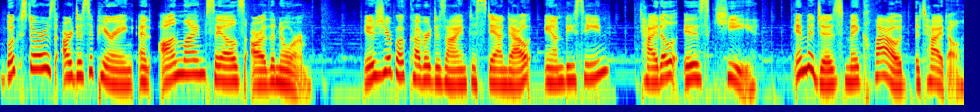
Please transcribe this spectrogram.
Bookstores are disappearing and online sales are the norm. Is your book cover designed to stand out and be seen? Title is key. Images may cloud the title.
